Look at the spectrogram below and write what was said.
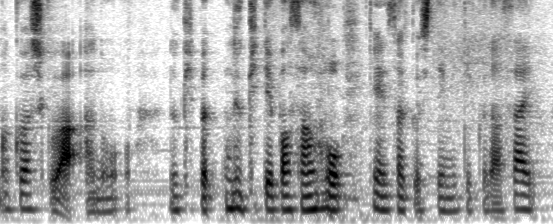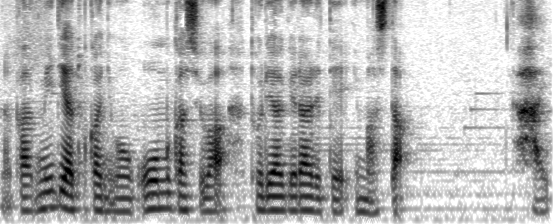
まあ、詳しくはあの抜き抜き手パさんを検索してみてください。なんかメディアとかにも大昔は取り上げられていました。はい。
